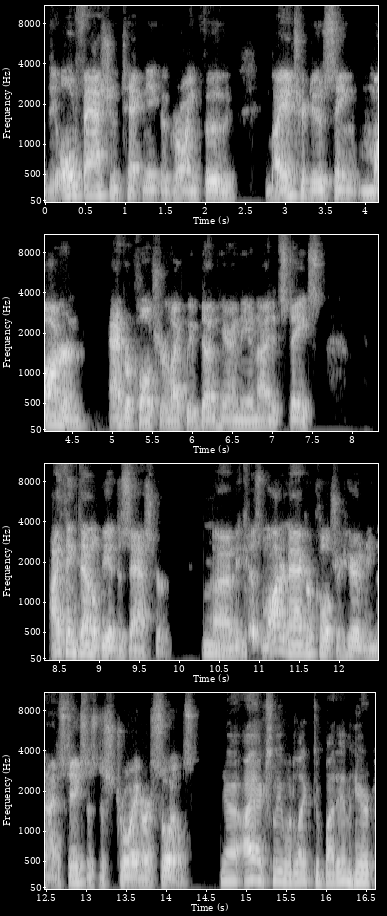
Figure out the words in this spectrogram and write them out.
the old fashioned technique of growing food by introducing modern agriculture like we've done here in the United States, I think that'll be a disaster mm. uh, because modern agriculture here in the United States has destroyed our soils. Yeah, I actually would like to butt in here.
